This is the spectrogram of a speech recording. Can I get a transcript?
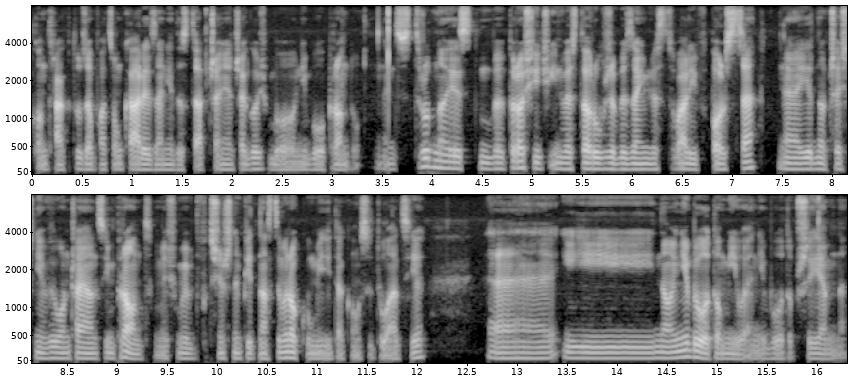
kontraktu, zapłacą kary za niedostarczenie czegoś, bo nie było prądu. Więc trudno jest prosić inwestorów, żeby zainwestowali w Polsce, e, jednocześnie wyłączając im prąd. Myśmy w 2015 roku mieli taką sytuację. E, I no, nie było to miłe, nie było to przyjemne.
